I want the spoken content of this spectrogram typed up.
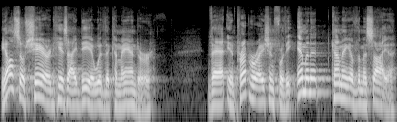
He also shared his idea with the commander that in preparation for the imminent coming of the Messiah,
